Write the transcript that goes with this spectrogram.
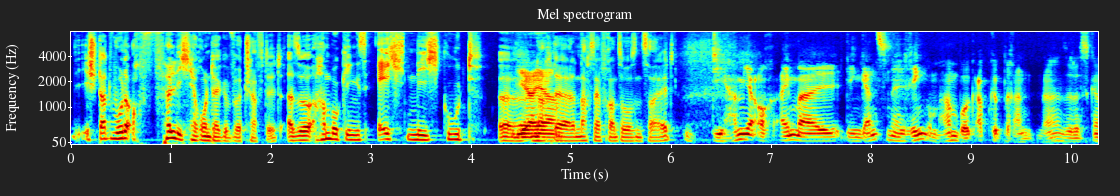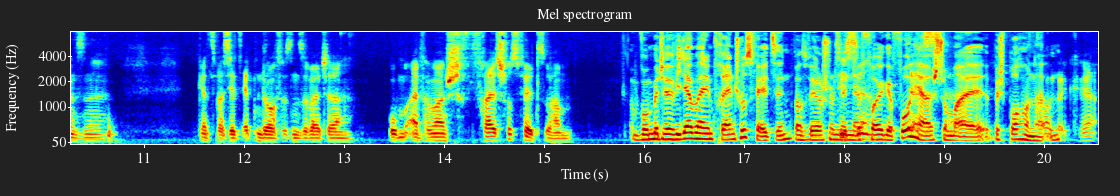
die Stadt wurde auch völlig heruntergewirtschaftet. Also Hamburg ging es echt nicht gut äh, ja, nach, ja. Der, nach der Franzosenzeit. Die haben ja auch einmal den ganzen Ring um Hamburg abgebrannt. Ne? Also das ganze, ganz was jetzt Eppendorf ist und so weiter, um einfach mal freies Schussfeld zu haben. Womit wir wieder bei dem freien Schussfeld sind, was wir ja schon Siehste? in der Folge vorher schon mal besprochen hatten. Traurig, ja.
